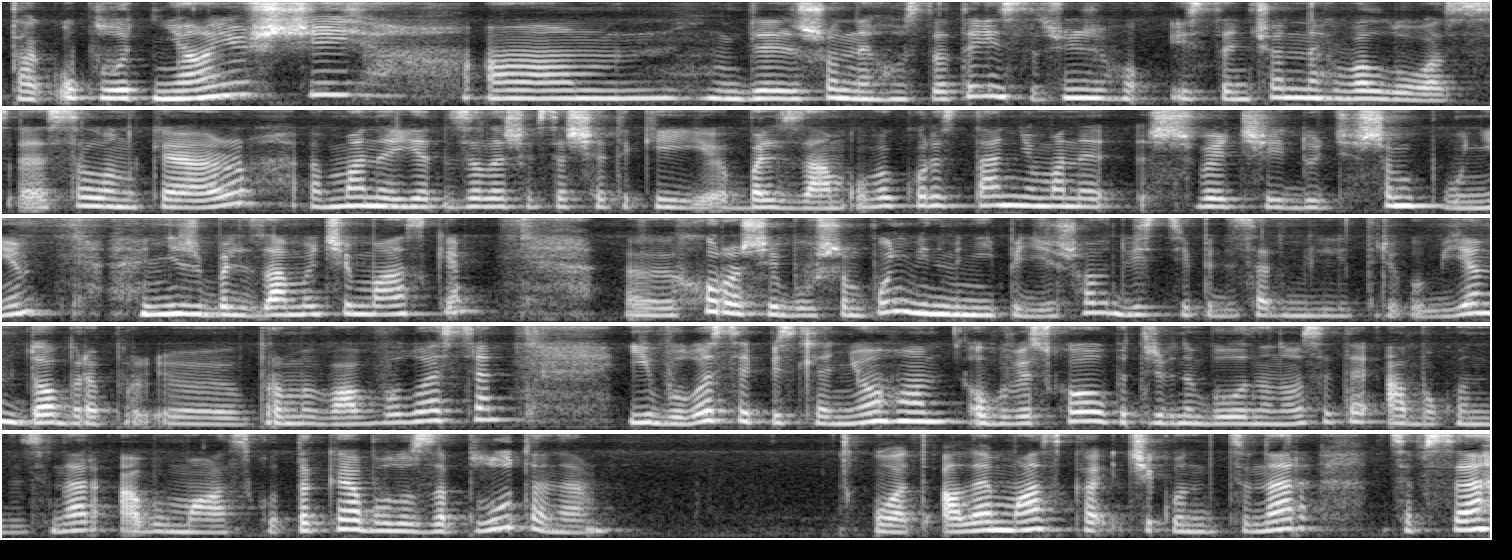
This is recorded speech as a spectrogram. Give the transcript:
так, уплотняючий для лишених густоти і істончених волос. Е, Salon Care. В мене є, залишився ще такий бальзам у використанні. У мене швидше йдуть шампуні, ніж бальзами чи маски. Е, Хороший був шампунь, він мені підійшов 250 мл об'єм, добре е, промивав волосся. І волосся після нього обов'язково потрібно було наносити або кондиціонер, або маску. Таке було заплутане. От, але маска чи кондиціонер це все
